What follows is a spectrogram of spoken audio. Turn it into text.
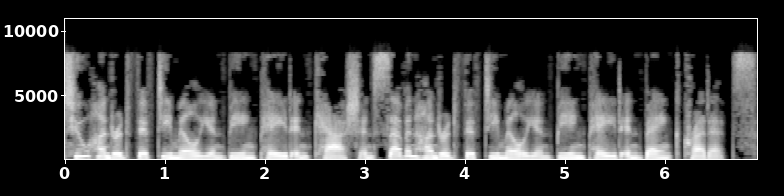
250 million being paid in cash and 750 million being paid in bank credits.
